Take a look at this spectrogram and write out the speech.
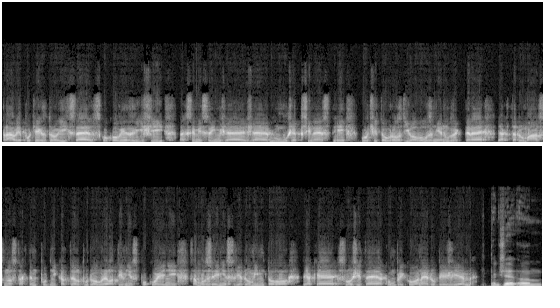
právě po těch zdrojích se skokově zvýší, tak si myslím, že, že může přinést i určitou rozdíl rozdílovou změnu, ze které jak ta domácnost, tak ten podnikatel budou relativně spokojeni, samozřejmě svědomím toho, v jaké složité a komplikované době žijeme. Takže um,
